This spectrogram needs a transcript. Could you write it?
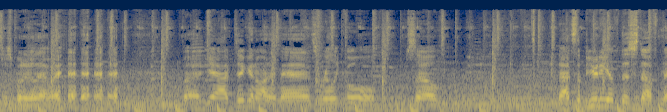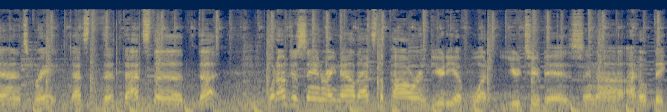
Just put it that way. but yeah, I'm digging on it, man. It's really cool. So that's the beauty of this stuff, man. It's great. That's the, that's the that what I'm just saying right now. That's the power and beauty of what YouTube is, and uh, I hope they.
